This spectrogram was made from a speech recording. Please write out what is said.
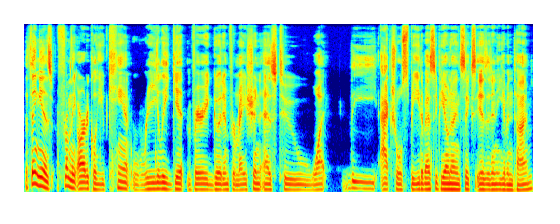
The thing is, from the article, you can't really get very good information as to what the actual speed of SCP-096 is at any given time.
